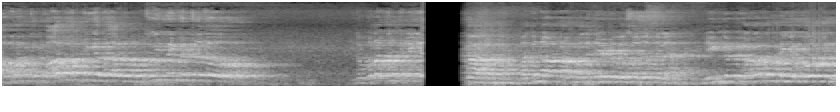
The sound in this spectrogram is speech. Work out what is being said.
அவருக்கு பாலூட்டியதாலும் தூய்மை பெற்றதோ இந்த உலகத்திலே பதினாறு பதினேழு வருஷத்துல நீங்கள் கடவுளுடைய கோயில்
